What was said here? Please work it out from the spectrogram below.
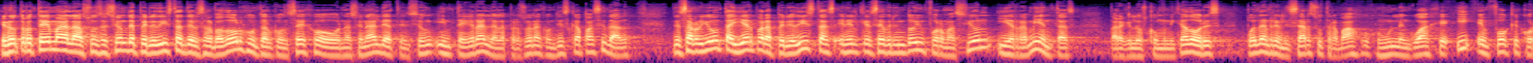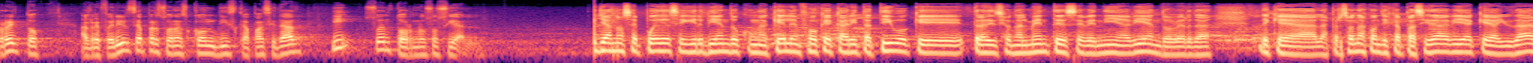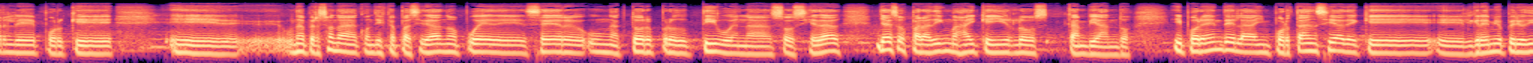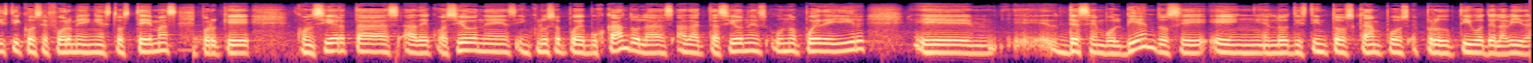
En otro tema, la Asociación de Periodistas de El Salvador, junto al Consejo Nacional de Atención Integral a la Persona con Discapacidad, desarrolló un taller para periodistas en el que se brindó información y herramientas para que los comunicadores puedan realizar su trabajo con un lenguaje y enfoque correcto al referirse a personas con discapacidad y su entorno social. Ya no se puede seguir viendo con aquel enfoque caritativo que tradicionalmente se venía viendo, ¿verdad? De que a las personas con discapacidad había que ayudarle porque eh, una persona con discapacidad no puede ser un actor productivo en la sociedad. Ya esos paradigmas hay que irlos cambiando. Y por ende la importancia de que eh, el gremio periodístico se forme en estos temas, porque con ciertas adecuaciones, incluso pues buscando las adaptaciones, uno puede ir eh, desenvolviéndose en los distintos campos productivos de la vida.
